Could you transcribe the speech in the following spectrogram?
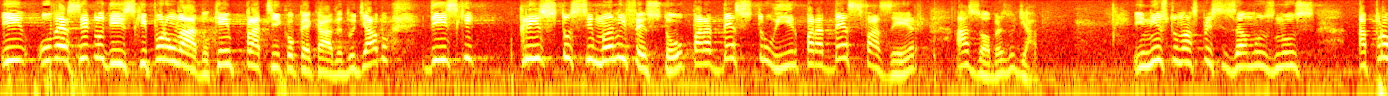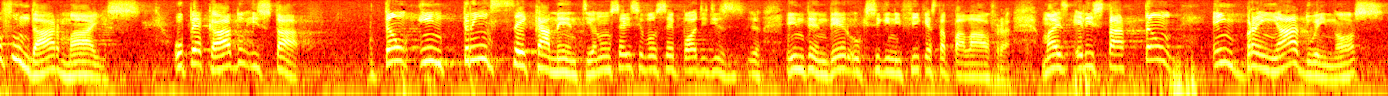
e o versículo diz que, por um lado, quem pratica o pecado é do diabo, diz que Cristo se manifestou para destruir, para desfazer as obras do diabo. E nisto nós precisamos nos aprofundar mais. O pecado está tão intrinsecamente, eu não sei se você pode entender o que significa esta palavra, mas ele está tão embranhado em nós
